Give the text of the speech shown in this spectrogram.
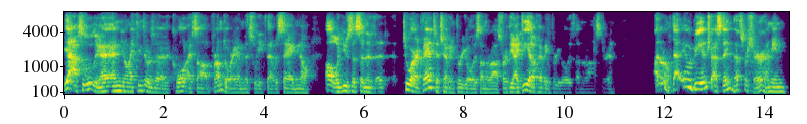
Yeah, absolutely. And, you know, I think there was a quote I saw from Dorion this week that was saying, you know, oh, we'll use this in a, to our advantage having three goalies on the roster, the idea of having three goalies on the roster. And I don't know if that it would be interesting, that's for sure. I mean,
